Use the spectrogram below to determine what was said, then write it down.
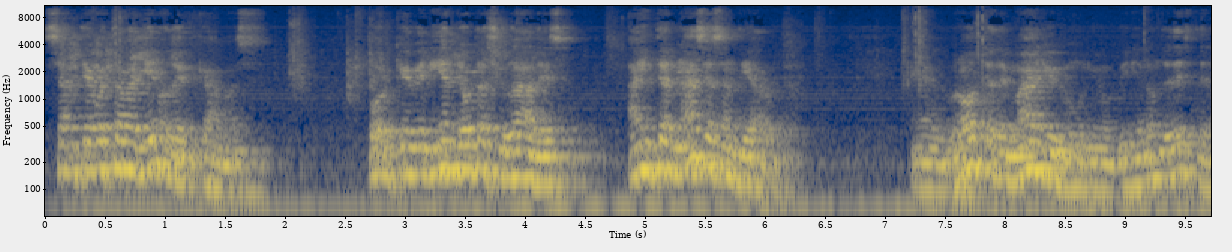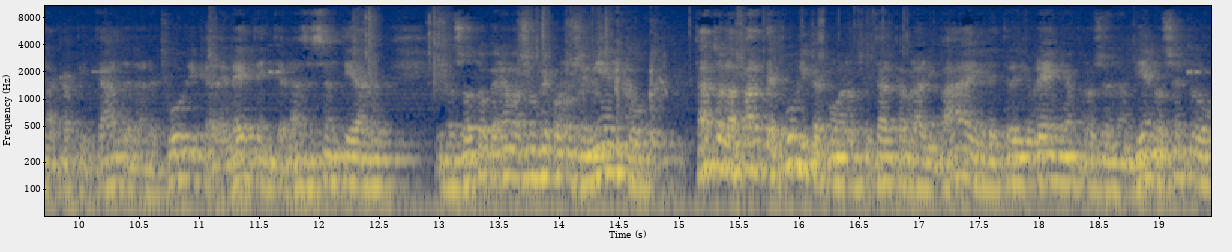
Santiago estaba lleno de camas porque venían de otras ciudades a internarse a Santiago. En el brote de mayo y junio vinieron desde la capital de la República del Este a internarse a Santiago y nosotros queremos un reconocimiento tanto en la parte pública como el Hospital Cabral Ibáez, el Estrella Ureña, pero también los centros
